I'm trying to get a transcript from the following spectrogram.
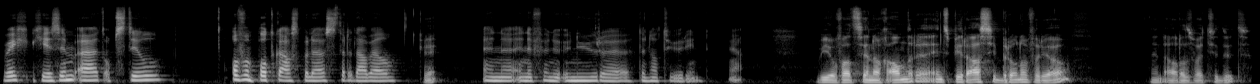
weg, gsm uit, op stil. Of een podcast beluisteren, dat wel. En, eh, en even een, een uur eh, de natuur in. Ja. Wie of wat zijn nog andere inspiratiebronnen voor jou? In alles wat je doet?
